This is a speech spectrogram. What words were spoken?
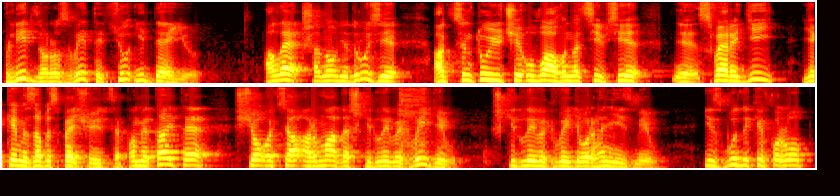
плідно розвити цю ідею. Але, шановні друзі, акцентуючи увагу на ці всі е, сфери дій, якими забезпечується, пам'ятайте, що оця армада шкідливих видів, шкідливих видів організмів, і збудники хвороб,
